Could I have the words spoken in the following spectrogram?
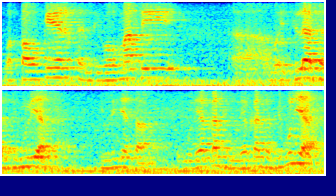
wa dan dihormati uh, dan dimuliakan. Intinya sama, dimuliakan, dimuliakan dan dimuliakan.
